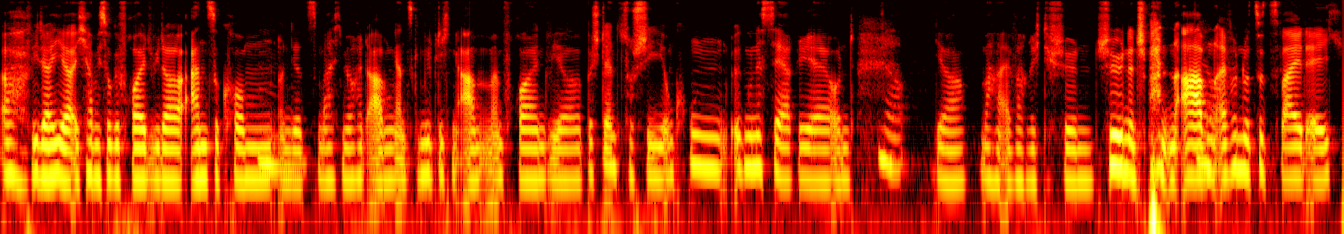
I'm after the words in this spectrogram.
ach, wieder hier. Ich habe mich so gefreut, wieder anzukommen. Mhm. Und jetzt mache ich mir heute Abend einen ganz gemütlichen Abend mit meinem Freund. Wir bestellen Sushi und gucken irgendwie eine Serie und ja, ja machen einfach einen richtig schönen, schönen, entspannten Abend. Ja. Einfach nur zu zweit, ey. Ich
